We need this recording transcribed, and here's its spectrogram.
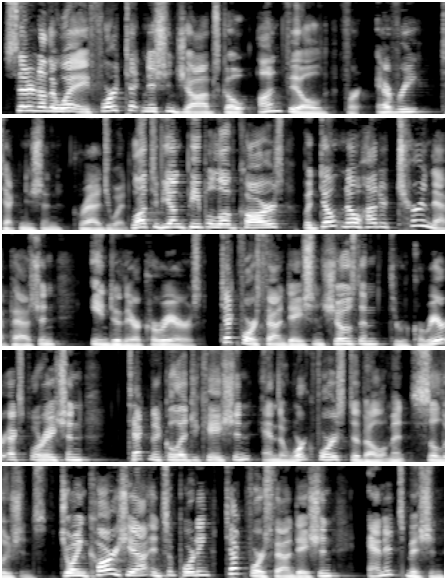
Said another way, four technician jobs go unfilled for every technician graduate. Lots of young people love cars, but don't know how to turn that passion into their careers. TechForce Foundation shows them through career exploration technical education, and the workforce development solutions. Join Cars Yeah in supporting TechForce Foundation and its mission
